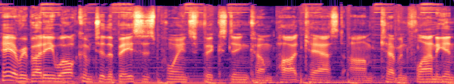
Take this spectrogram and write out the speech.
Hey, everybody, welcome to the Basis Points Fixed Income Podcast. I'm Kevin Flanagan,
